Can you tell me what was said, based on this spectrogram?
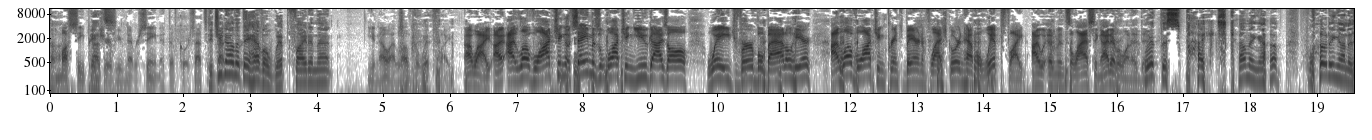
A uh, must-see picture that's- if you've never seen it. Of course, that's. Did you know that they have a whip fight in that? You know, I love the whip fight. I, I, I I love watching. Same as watching you guys all wage verbal battle here. I love watching Prince Barin and Flash Gordon have a whip fight. I, I mean, it's the last thing I'd ever want to do. With the spikes coming up, floating on a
